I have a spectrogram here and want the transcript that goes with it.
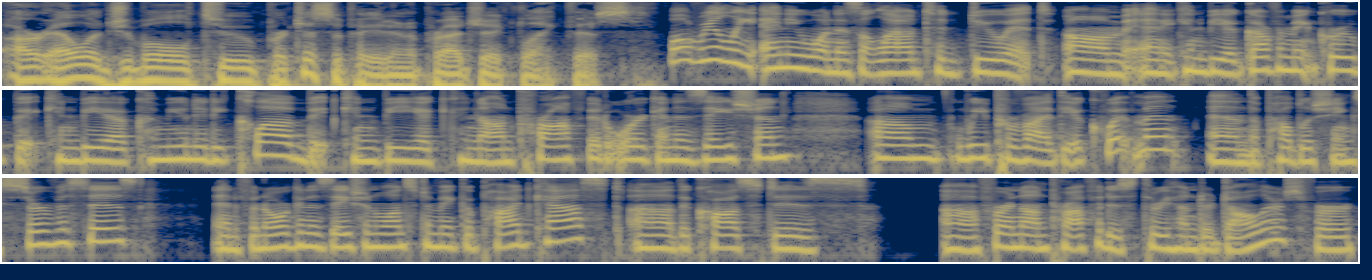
are eligible to participate in a project like this? Well, really, anyone is allowed to do it. Um, and it can be a government group, it can be a community club, it can be a nonprofit organization. Um, we provide the equipment and the publishing services. And if an organization wants to make a podcast, uh, the cost is uh, for a nonprofit is $300 for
